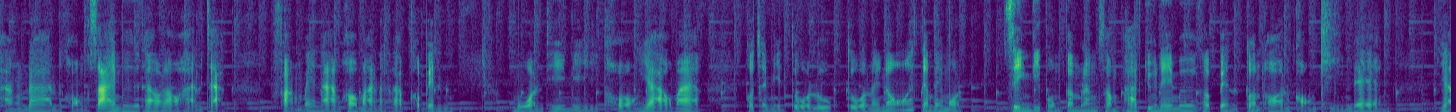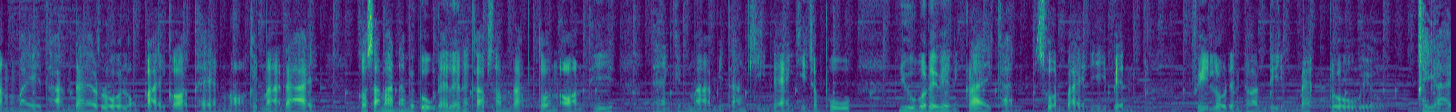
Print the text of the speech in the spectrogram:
ทางด้านของซ้ายมือถ้าเราหันจาก ฝั่งแม่น้ำเข้ามานะครับ ก็เป็นมวลที่มีท้องยาวมาก ก็จะมีตัวลูกตัวน้อยๆเต็มไปหมด สิ่งที่ผมกำลังสัมผัสอยู่ในมือก็เป็นต้นอ่อนของขิงแดง ยังไม่ทันได้โรยลงไปก็แทงหน่อขึ้นมาได้ ก็สามารถนำไปปลูกได้เลยนะครับสำหรับต้นอ่อนที่แทงขึ้นมามีทั้งขิงแดงขิงชมพูอยู่บริเวณใกล้กัน ส่วนใบนี้เป็นฟิโลเดนดอนดินแมคโดเวลขยาย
